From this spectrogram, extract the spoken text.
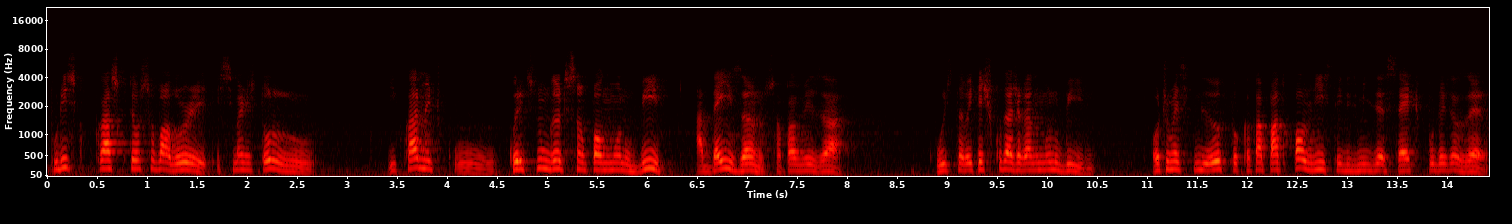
Por isso que o clássico tem o seu valor. Esse todos. E claramente o Corinthians não ganha de São Paulo no Monubi há 10 anos, só para avisar. O Corinthians também tem dificuldade de jogar no Monubi. A última vez que ganhou foi com o Campeonato Paulista em 2017 por 2 a 0.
